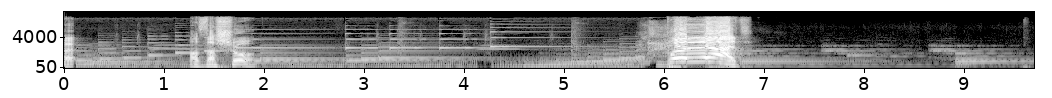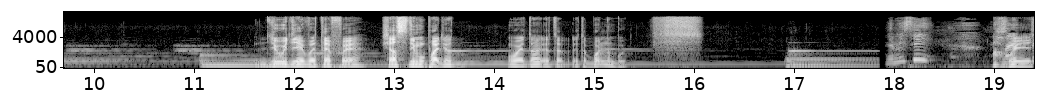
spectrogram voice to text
А, а за что? Блять! Дюди, ВТФ. Сейчас с ним упадет. Ой, это, это, это больно будет? Охуеть.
